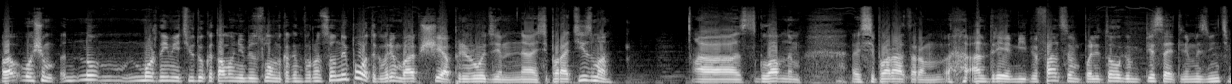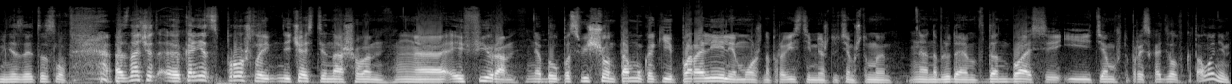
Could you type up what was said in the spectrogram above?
А, в общем, ну, можно иметь в виду Каталонию, безусловно, как информационный повод, и говорим вообще о природе а, сепаратизма с главным э, сепаратором Андреем Епифанцевым, политологом, писателем. Извините меня за это слово. А, значит, э, конец прошлой части нашего э, эфира был посвящен тому, какие параллели можно провести между тем, что мы наблюдаем в Донбассе и тем, что происходило в Каталонии.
